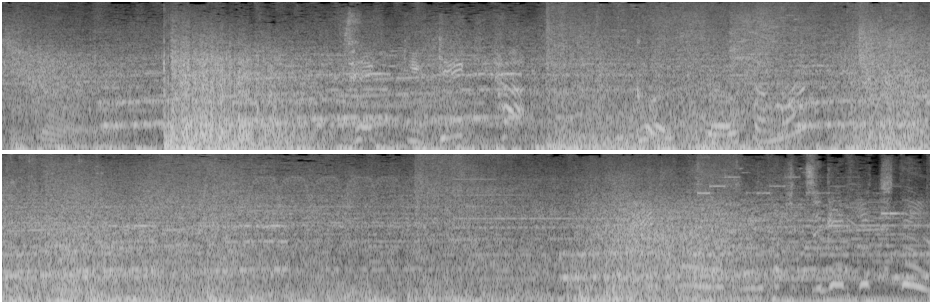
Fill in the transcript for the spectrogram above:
ジかよ敵撃破ごちそうさま出撃地点を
